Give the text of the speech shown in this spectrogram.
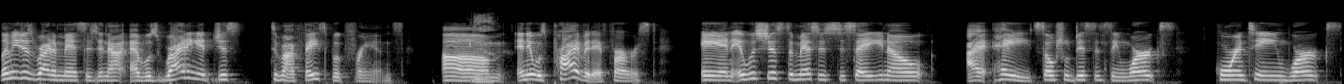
let me just write a message. And I, I was writing it just to my Facebook friends, um, Yeah. and it was private at first, and it was just a message to say, you know, I hey, social distancing works, quarantine works.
